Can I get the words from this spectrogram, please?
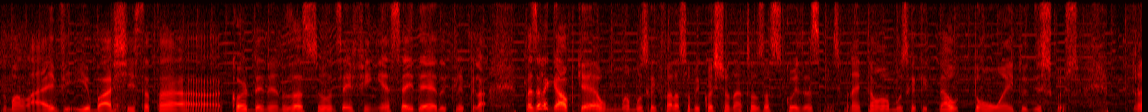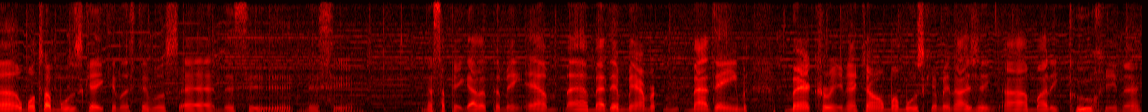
numa live e o baixista tá coordenando os assuntos. Enfim, essa é a ideia do clipe lá. Mas é legal porque é uma música que fala sobre questionar todas as coisas mesmo, né? Então é uma música que dá o tom aí do discurso. Uh, uma outra música aí que nós temos é, nesse, nesse nessa pegada também é a, é a Madame, Mer Madame Mercury, né? Que é uma música em homenagem a Marie Curie, né?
